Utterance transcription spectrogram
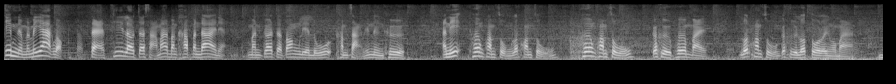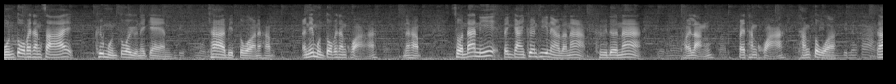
จิ้มเนี่ยมันไม่ยากหรอก แต่ที่เราจะสามารถบังคับมันได้เนี่ยมันก็จะต้องเรียนรู้คำสั่งนิดนึงคือ อันนี้เพิ่มความสูงลดความสูง เพิ่มความสูงก็คือเพิ่มไปลดความสูงก็คือลดตัวเราเองลงมา หมุนตัวไปทางซ้าย คือหมุนตัวอยู่ในแกนบิดหมุนใช่บิดตัวนะครับ อันนี้หมุนตัวไปทางขวานะครับ ส่วนด้านนี้เป็นการเคลื่อนที่แนวระนาบคือเดินหน้าเดินหน้าถอยหลังครับไปทางขวาทั้งตัวบินข้างๆก็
